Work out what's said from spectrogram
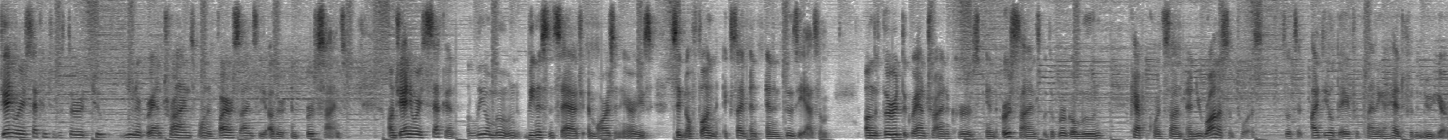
January 2nd to the 3rd, two lunar grand trines, one in fire signs, the other in earth signs. On January 2nd, a Leo moon, Venus in Sag, and Mars in Aries signal fun, excitement, and enthusiasm. On the 3rd, the grand trine occurs in earth signs with the Virgo moon, Capricorn sun, and Uranus in Taurus. So it's an ideal day for planning ahead for the new year.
